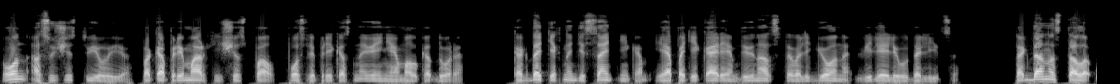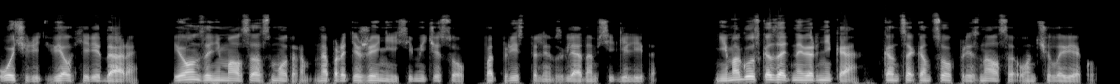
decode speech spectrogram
Он осуществил ее, пока примарх еще спал после прикосновения Малкадора когда технодесантникам и апотекариям 12-го легиона велели удалиться. Тогда настала очередь Велхеридара, и он занимался осмотром на протяжении семи часов под пристальным взглядом Сигелита. Не могу сказать наверняка, в конце концов признался он человеку,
